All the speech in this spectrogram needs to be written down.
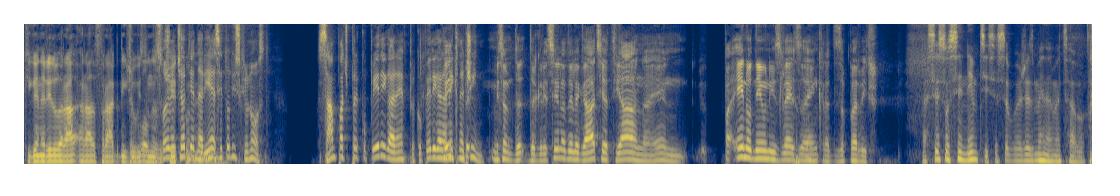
Ki ga je naredil Ra Ralf Ragnik že v bistvu na Poslovni začetku. načrt je narejen, se to ni skrivnost. Sam pač prekoperi ga, ne, prekoperi ga na Pet- nek način. pe- Mislim, da, da gre cela delegacija tja na en, pa enodnevni izlet za enkrat, za prvič. Pa se so vsi Nemci, se, se bojo že zmenili med sabo.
